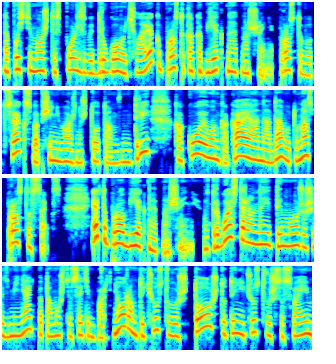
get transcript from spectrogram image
допустим, может использовать другого человека просто как объектное отношение. Просто вот секс, вообще не важно, что там внутри, какой он, какая она, да, вот у нас просто секс. Это про объектные отношения. С другой стороны, ты можешь изменять, потому что с этим партнером ты чувствуешь то, что ты не чувствуешь со своим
